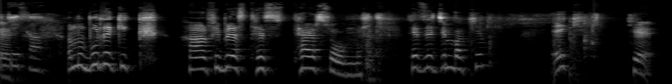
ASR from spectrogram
Evet. kek al. Ama buradaki k harfi biraz tes- ters olmuş. Teyzeciğim bakayım. Ek, ke.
